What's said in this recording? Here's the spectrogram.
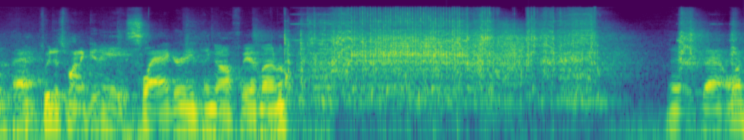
impact. We just want to get any slag or anything off we have on them. There's that one.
